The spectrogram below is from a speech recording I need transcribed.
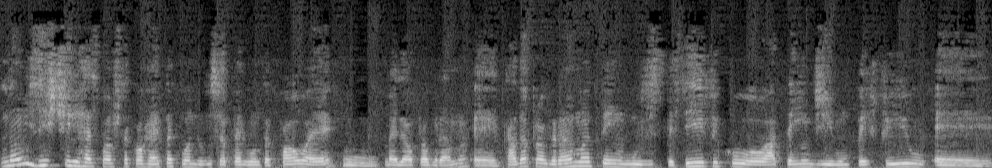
não existe resposta correta quando você pergunta qual é o melhor programa. É, cada programa tem um uso específico ou atende um perfil é,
